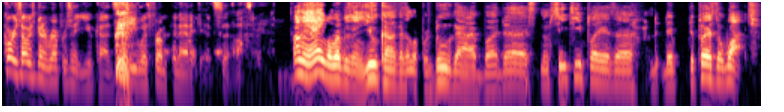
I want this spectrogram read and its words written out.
Kory's always going to represent UConn since he was from Connecticut. So. I mean, I ain't gonna represent UConn because I'm a Purdue guy, but uh, them CT players, are they the players to watch.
